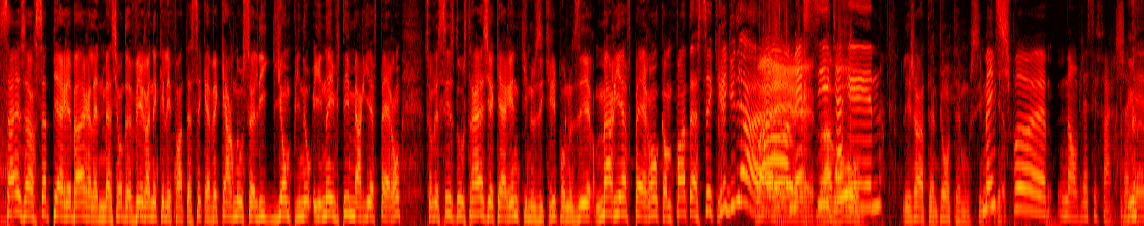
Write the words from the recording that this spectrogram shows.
16h07, Pierre Hébert à l'animation de Véronique et les Fantastiques avec Arnaud Soli, Guillaume Pinot et une invitée, Marie-Ève Perron. Sur le 6-12-13, il y a Karine qui nous écrit pour nous dire Marie-Ève Perron comme fantastique régulière. Oh, merci, bravo. Karine. Les gens t'aiment, puis on t'aime aussi, Même si je suis pas. euh, Non, laissez faire. J'avais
